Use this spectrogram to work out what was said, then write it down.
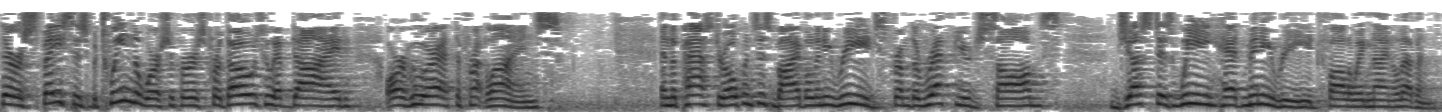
there are spaces between the worshippers for those who have died or who are at the front lines. And the pastor opens his Bible and he reads from the refuge Psalms, just as we had many read following 9 11.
